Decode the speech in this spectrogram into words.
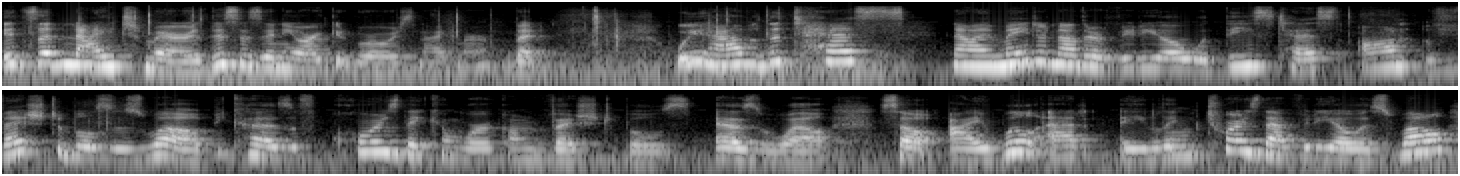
it's a nightmare. This is any orchid grower's nightmare. But we have the tests now I made another video with these tests on vegetables as well because of course they can work on vegetables as well. So I will add a link towards that video as well.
